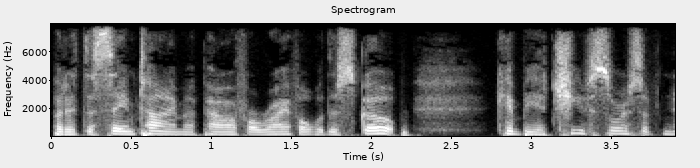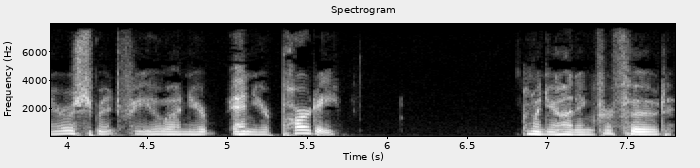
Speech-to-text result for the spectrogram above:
But at the same time, a powerful rifle with a scope can be a chief source of nourishment for you and your and your party when you're hunting for food.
